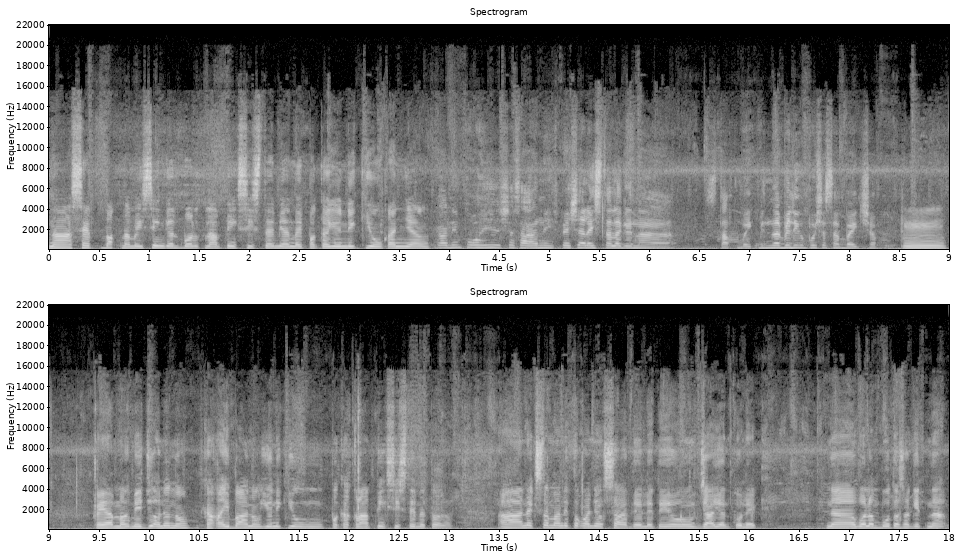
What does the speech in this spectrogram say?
na setback na may single ball clamping system yan. May pagka-unique yung kanyang Galing po kasi siya sa ano eh. Specialized talaga na stock bike. Nabili ko po siya sa bike shop. mm, kaya medyo ano no? Kakaiba no? Unique yung pagka-clamping system na to no? Ah, next naman ito kanyang saddle. Ito yung Giant Connect na walang butas sa gitna.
